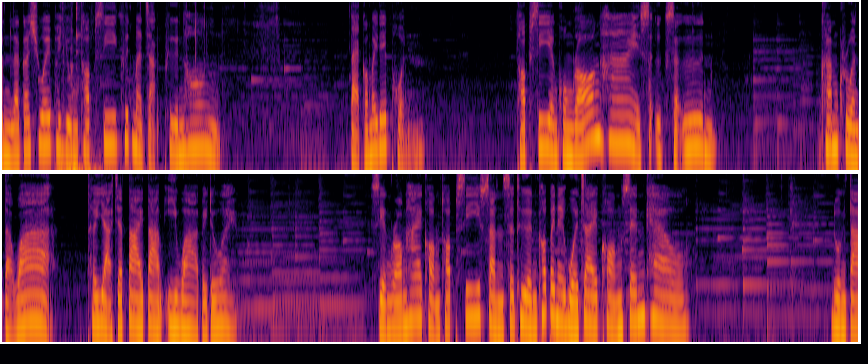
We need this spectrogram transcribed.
น แล้วก็ช่วยพยุงท็อปซี่ขึ้นมาจากพื้นห้อง แต่ก็ไม่ได้ผล ท็อปซี่ยังคงร้องไห้สะอึกสะอื้นคร่ำครวญแต่ว่า ออยากจะตายตามอีวาไปด้วย เสียงร้องไห้ของท็อปซี่สั่นสะเทือนเข้าไปในหัวใจของเซนแคล ดวงตา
